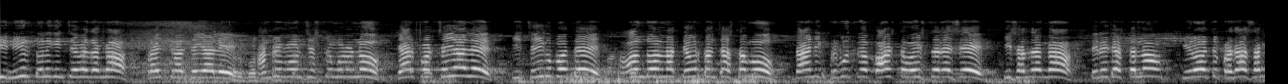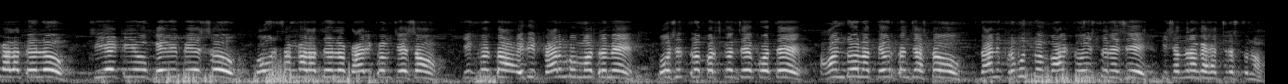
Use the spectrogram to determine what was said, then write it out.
ఈ నీరు తొలగించే విధంగా ప్రయత్నాలు చేయాలి. అండర్ గ్రౌండ్ సిస్టమ్లను ఏర్పాటు చేయాలి. ఈ చేయకపోతే ఆందోళన తీవ్రతం చేస్తాము. దానికి ప్రభుత్వం బాధ్యత వహిస్తారేసి ఈ సందర్భంగా తెలియజేస్తున్నాం. ఈరోజు ప్రజా సంఘాల ఆధ్వర్యంలో సిఐటియు కేవీపీఎస్ పౌర సంఘాల ఆధ్వర్యంలో కార్యక్రమం చేశాం. ఇకంతా ఇది ప్రారంభం మాత్రమే. భవిష్యత్తులో పరిష్కారం చేయకపోతే ఆందోళన తీవ్రతం చేస్తాము. దానికి ప్రభుత్వం బాధ్యత వహిస్తానేసి ఈ సందర్భంగా హెచ్చరిస్తున్నాం.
